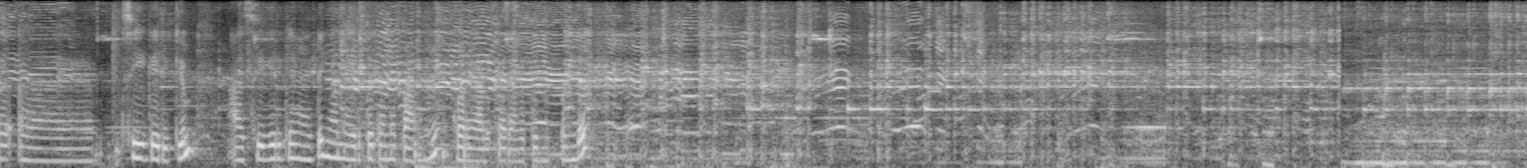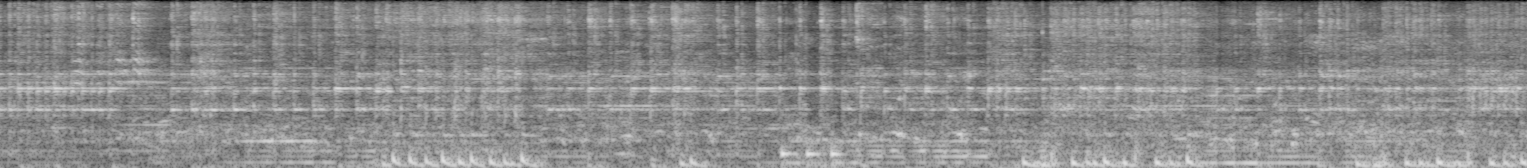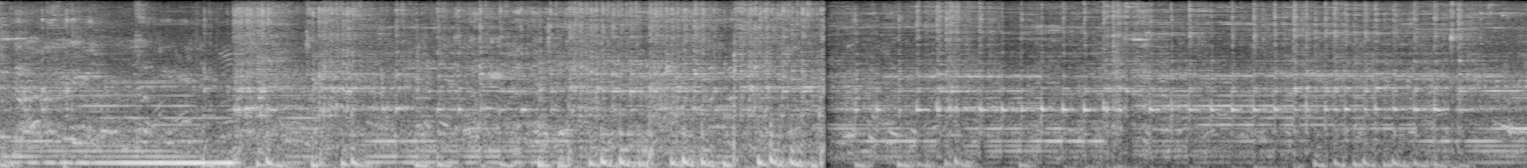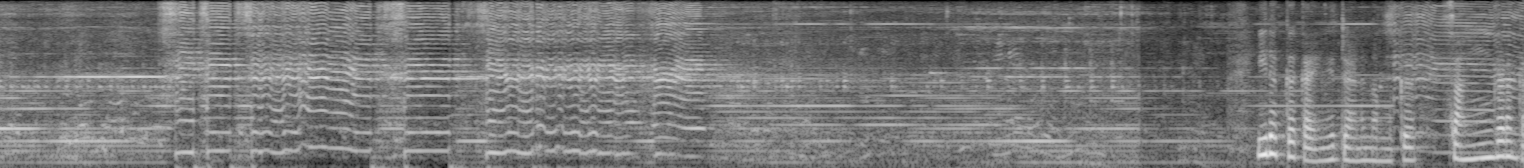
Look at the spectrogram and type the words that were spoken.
സ്വീകരിക്കും. സ്വീകരിക്കാനായിട്ട് ഞാൻ നേരത്തെ തന്നെ പറഞ്ഞു കുറേ ആൾക്കാർ അകത്ത് നിൽപ്പുണ്ട്. ഇതൊക്കെ കഴിഞ്ഞിട്ടാണ് നമുക്ക് സങ്കടം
